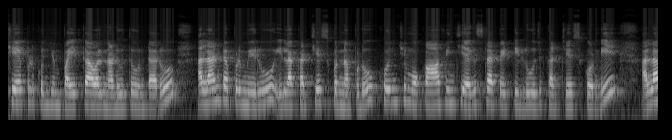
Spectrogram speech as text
షేపులు కొంచెం పైకి కావాలని అడుగుతూ ఉంటారు. అలాంటప్పుడు మీరు ఇలా కట్ చేసుకున్నప్పుడు కొంచెం ఒక హాఫ్ ఇంచ్ ఎక్స్ట్రా పెట్టి లూజ్ కట్ చేసుకోండి. అలా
